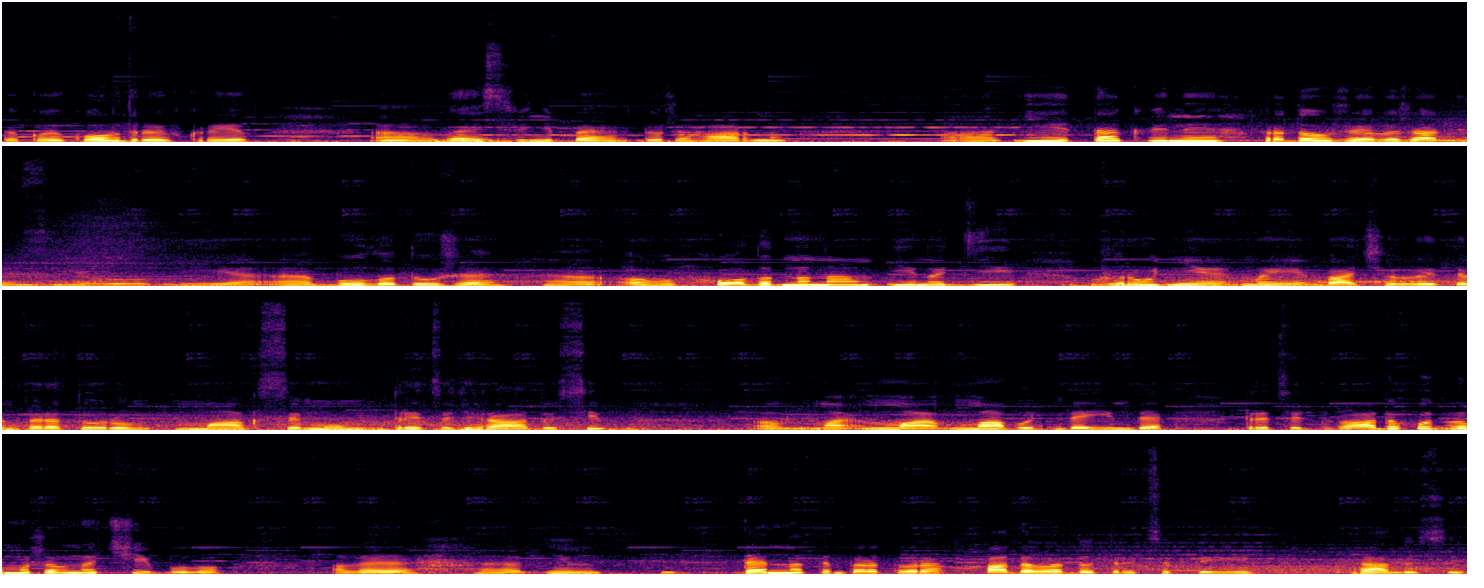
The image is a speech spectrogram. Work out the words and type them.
такою ковдрою вкрив е, весь Вінніпег. Дуже гарно. І так він і продовжує лежати. І е, було дуже е, холодно нам іноді. В грудні ми бачили температуру максимум 30 градусів. Ма- ма- Мабуть, де-інде 32 доходило, може вночі було. Але е, денна температура падала до 30 градусів.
